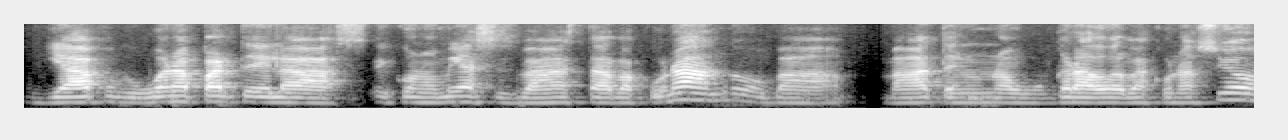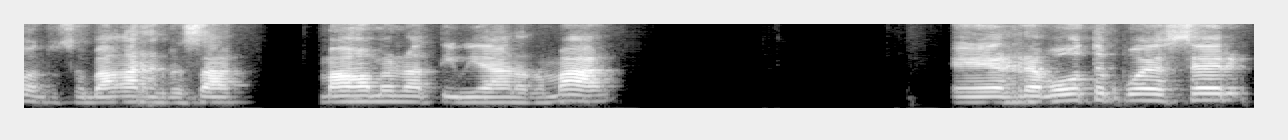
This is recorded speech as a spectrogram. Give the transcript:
ya porque buena parte de las economías se van a estar vacunando, van, van a tener un grado de vacunación, entonces van a regresar más o menos a una actividad normal. El rebote puede ser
